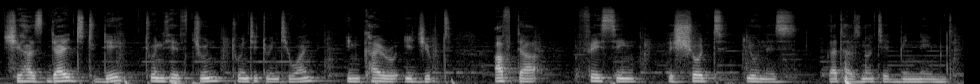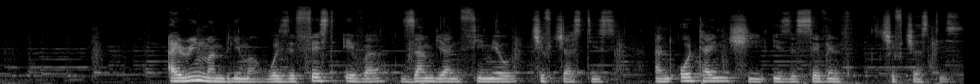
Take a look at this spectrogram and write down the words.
She has died today, 20th June 2021, in Cairo, Egypt, after facing a short illness that has not yet been named. Ireen Mambilima was the first ever Zambian female Chief Justice, and all time she is the seventh Chief Justice.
